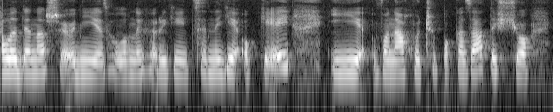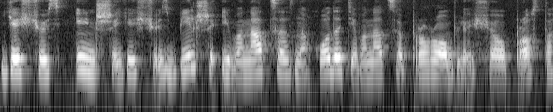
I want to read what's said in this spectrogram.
Але для нашої однієї з головних героїнь це не є окей, і вона хоче показати, що є щось інше, є щось більше, і вона це знаходить, і вона це пророблює, що просто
